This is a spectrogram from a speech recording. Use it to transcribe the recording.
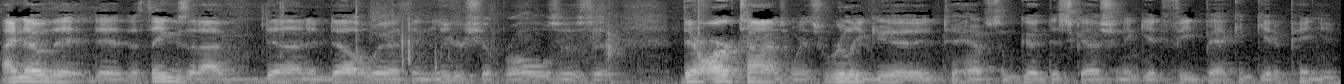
I know that the, the things that I've done and dealt with in leadership roles is that there are times when it's really good to have some good discussion and get feedback and get opinion.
